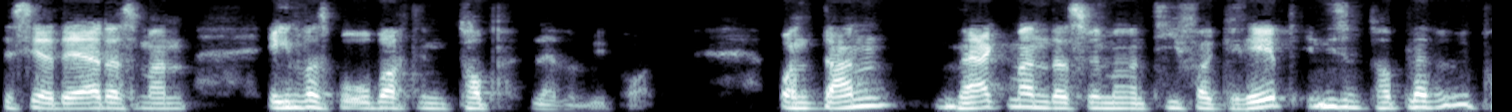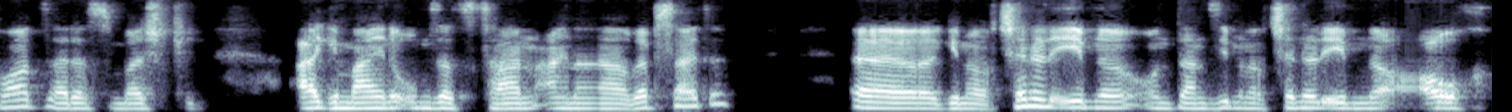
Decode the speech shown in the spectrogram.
ist ja der, dass man irgendwas beobachtet im Top-Level-Report. Und dann merkt man, dass wenn man tiefer gräbt in diesem Top-Level-Report, sei das zum Beispiel allgemeine Umsatzzahlen einer Webseite, äh, wir auf Channel-Ebene und dann sieht man auf Channel-Ebene auch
